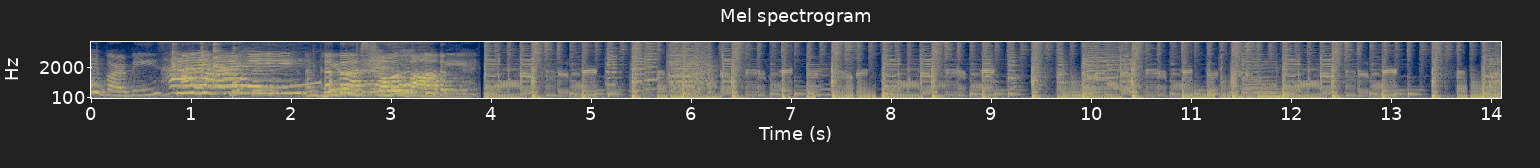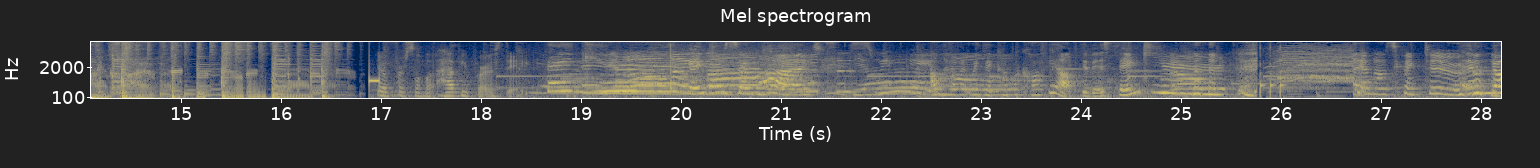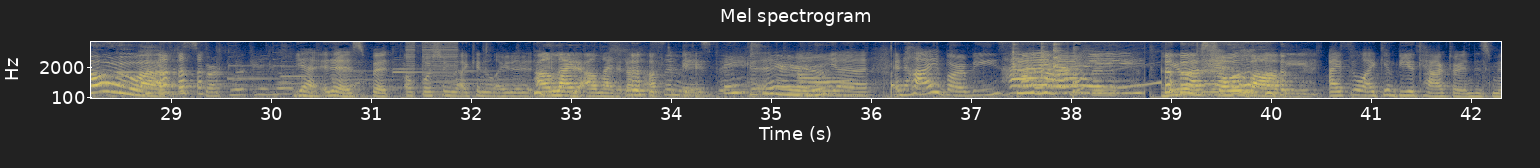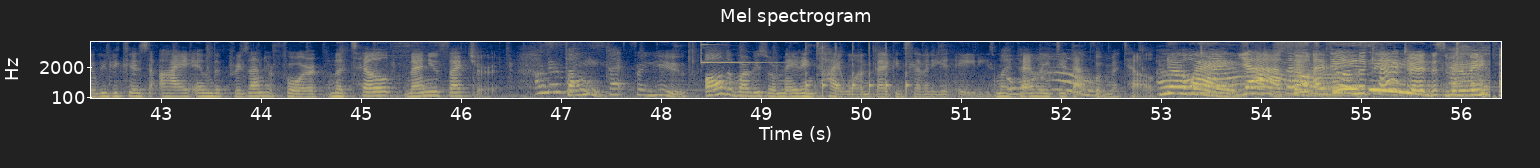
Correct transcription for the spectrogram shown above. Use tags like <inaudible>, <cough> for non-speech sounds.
Hi, Barbies. Hi, Barbie. You are so <laughs> Barbie. Yeah, first of all, happy birthday. Thank you. Oh Thank you so much. So sweet. I'll have it with a cup of coffee after this. Thank you. Oh. <laughs> Candle's pink too. <laughs> no. <laughs> Sparkler candle. Yeah, it is, but unfortunately I can light it. I'll light it. I'll light it up. That's amazing. Thank Oh, yeah. And hi, Barbies. Hi, Barbie. You are so <laughs> Barbie. I feel I can be a character in this movie because I am the presenter for Mattel Manufacture. Oh no Fun fact for you, all the Barbies were made in Taiwan back in 70s and 80s. My oh, family did that for Mattel. No way. yeah, so that's I feel I'm a character in this movie. <laughs>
